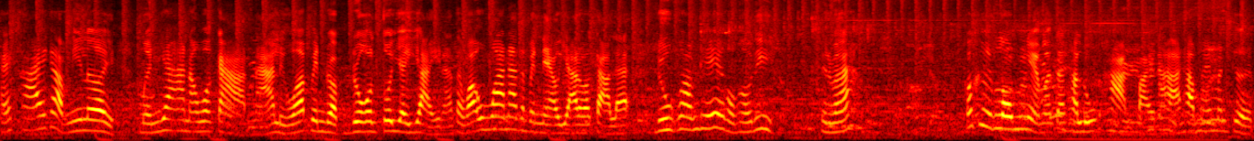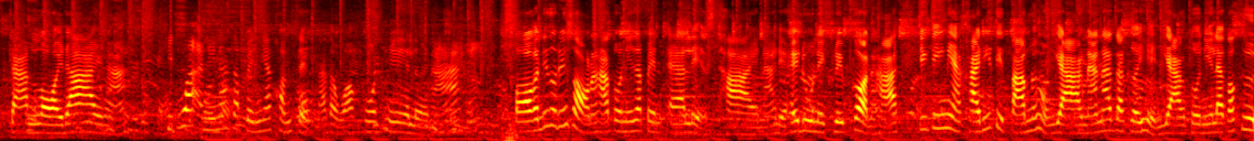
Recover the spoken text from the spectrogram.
คล้ายๆกับนี่เลยเหมือนยานอวกาศนะ หรือว่าเป็นแบบโดรนตัวใหญ่ๆนะ แต่ว่าอุ้มว่าน่าจะเป็นแนวยานอวกาศแล้ว ดูความเท่ของเขาดิ เห็นไหม ก็คือลมเนี่ยมันจะทะลุผ่านไปนะคะทำให้มันเกิดการลอยได้นะ คิดว่าอันนี้น่าจะเป็นแค่คอนเซ็ปต์นะ แต่ว่าโคตรเท่เลยนะ ต่อกันที่ตัวที่ 2 นะคะ ตัวนี้จะเป็น airless tie นะ เดี๋ยวให้ดูในคลิปก่อนนะคะ จริงๆเนี่ยใครที่ติดตามเรื่องของยางนะ น่าจะเคยเห็นยางตัวนี้แล้วก็คือ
